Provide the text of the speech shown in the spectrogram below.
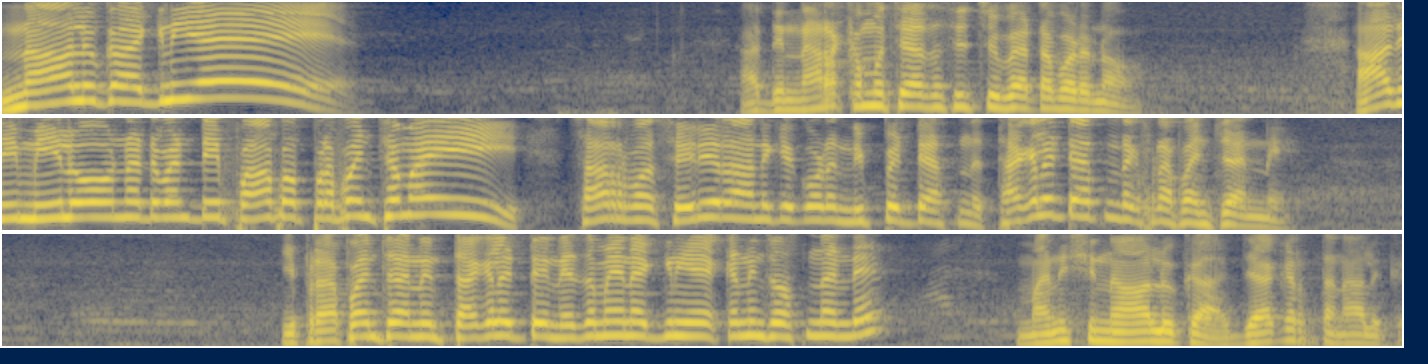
నాలుక అగ్నియే! అది నరకము చేత సిచ్చు పెట్టబడును అది మీలో ఉన్నటువంటి పాప ప్రపంచమై సర్వ శరీరానికి కూడా నిప్పెట్టేస్తుంది. తగలెట్టేస్తుంది ప్రపంచాన్ని. ఈ ప్రపంచాన్ని తగలెట్టే నిజమైన అగ్ని ఎక్కడి నుంచి వస్తుందండి? మనిషి నాలుక జాగ్రత్త నాలుక.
